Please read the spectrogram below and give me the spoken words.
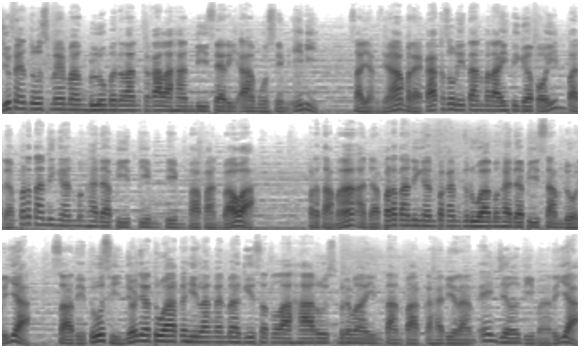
Juventus memang belum menelan kekalahan di Serie A musim ini. Sayangnya mereka kesulitan meraih 3 poin pada pertandingan menghadapi tim-tim papan bawah. Pertama ada pertandingan pekan kedua menghadapi Sampdoria. Saat itu si Nyonya Tua kehilangan magi setelah harus bermain tanpa kehadiran Angel Di Maria.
